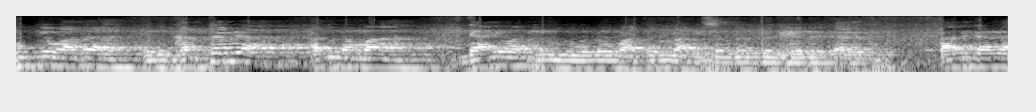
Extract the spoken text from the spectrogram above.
ಮುಖ್ಯವಾದ ಒಂದು ಕರ್ತವ್ಯ. ಅದು ನಮ್ಮ ನ್ಯಾಯವಾಗಿರುವುದು ಮಾತನ್ನು ನಾವು ಈ ಸಂದರ್ಭದಲ್ಲಿ ಹೇಳಬೇಕಾಗುತ್ತೆ. ಆದ ಕಾರಣ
